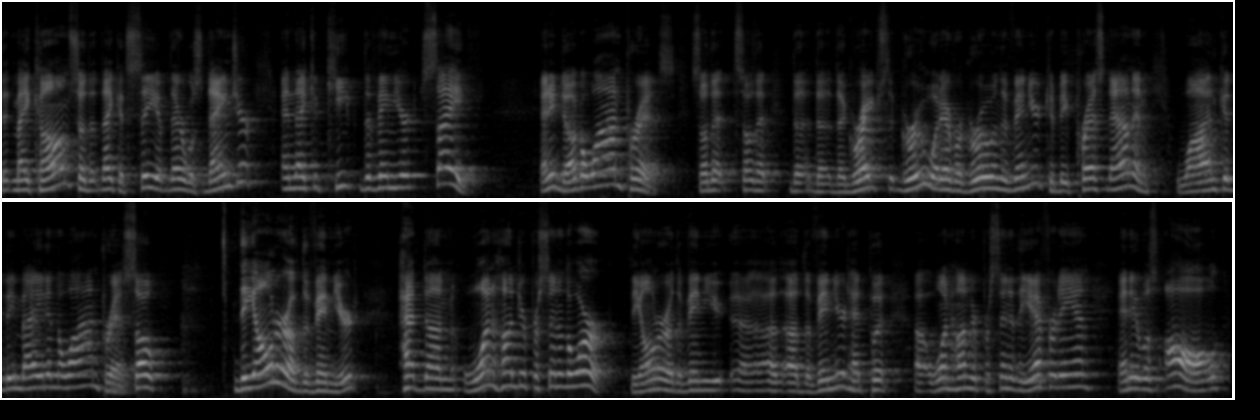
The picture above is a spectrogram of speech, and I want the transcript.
that may come, so that they could see if there was danger and they could keep the vineyard safe. And he dug a wine press so that, so that the, the, the grapes that grew, whatever grew in the vineyard, could be pressed down and wine could be made in the wine press. So the owner of the vineyard had done 100% of the work. The owner of the vineyard, uh, of the vineyard had put uh, 100% of the effort in, and it was all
